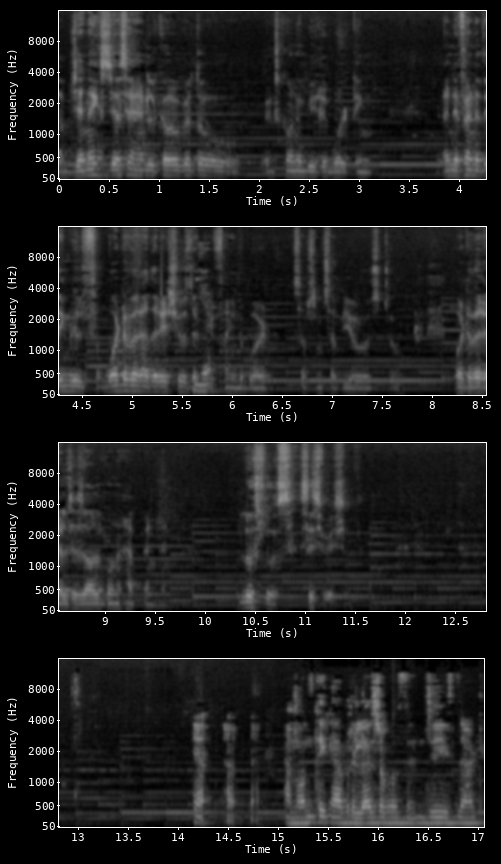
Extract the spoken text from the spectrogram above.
अब जेनेक्स जैसे हैंडल करोगे तो it's gonna be revolting and if anything will whatever other issues that yeah. we find about substance abuse to whatever else is all going to happen lose lose situation yeah, yeah, and one thing i've realized about Gen Z is that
